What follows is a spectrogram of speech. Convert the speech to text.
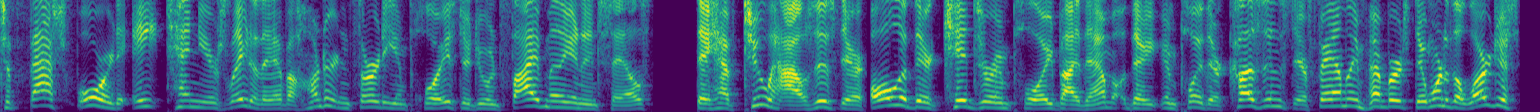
To fast forward eight, 10 years later, they have 130 employees. They're doing 5 million in sales. They have two houses. They're, all of their kids are employed by them. They employ their cousins, their family members. They're one of the largest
